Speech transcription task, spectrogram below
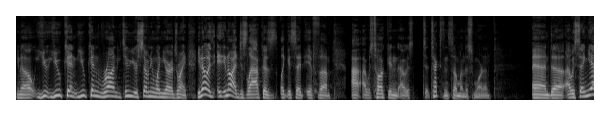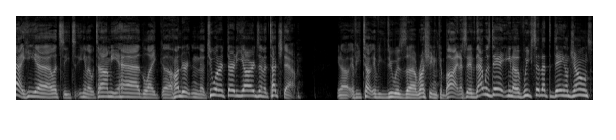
you know, you you can you can run to your 71 yards running. You know, it, you know, I just laugh because, like I said, if um, I, I, was talking, I was t- texting someone this morning, and uh, I was saying, yeah, he uh, let's see, t- you know, Tommy had like 100 and uh, 230 yards and a touchdown. You know, if he t- if he do his uh, rushing and combined, I said if that was Dan, you know, if we said that to Daniel Jones,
